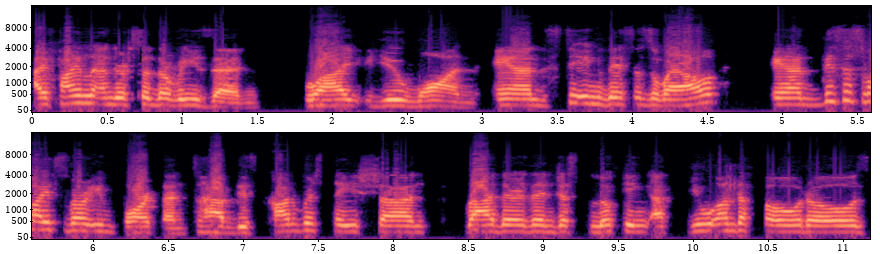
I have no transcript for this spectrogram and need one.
I finally understood the reason why you won and seeing this as well. And this is why it's very important to have this conversation rather than just looking at you on the photos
